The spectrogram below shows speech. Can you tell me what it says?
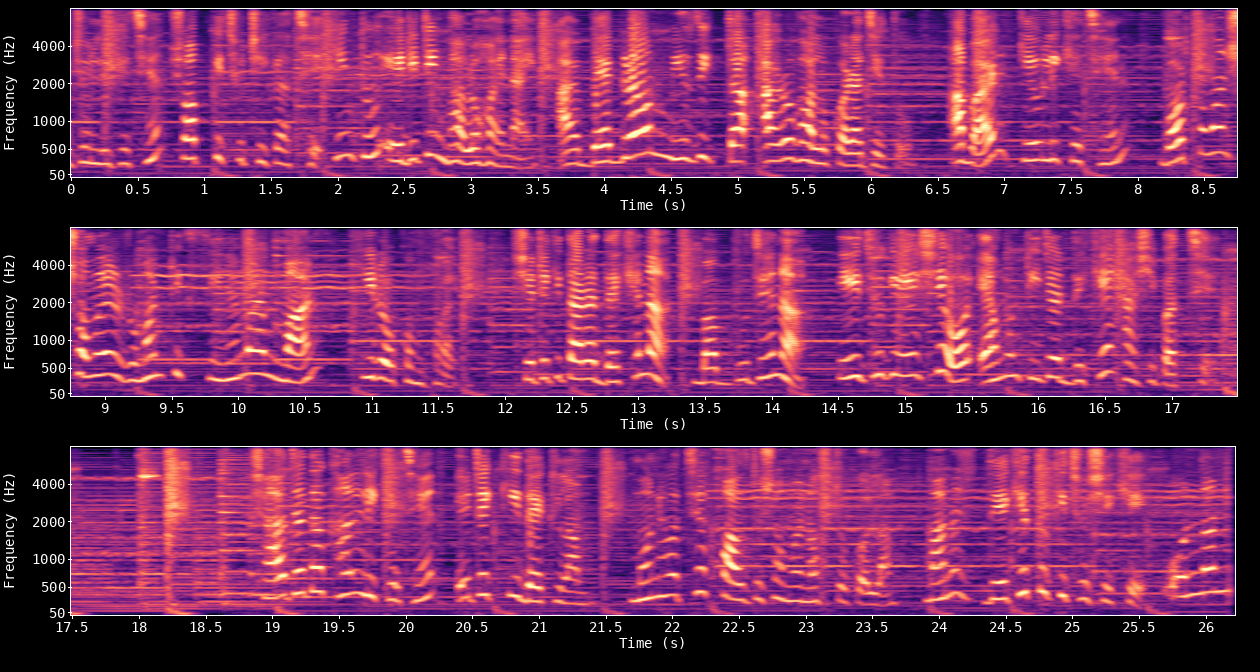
একজন লিখেছেন, সবকিছু ঠিক আছে, কিন্তু এডিটিং ভালো হয় নাই, আর ব্যাকগ্রাউন্ড মিউজিকটা আরও ভালো করা যেত। আবার কেউ লিখেছেন, বর্তমান সময়ের রোমান্টিক সিনেমার মান কি রকম হয়? সেটা কি তারা দেখে না বা বুঝে না? এই যুগে এসেও এমন টিজার দেখে হাসি পাচ্ছে। শাহজাদা খান লিখেছেন, এটা কি দেখলাম? মনে হচ্ছে ফালতু সময় নষ্ট করলাম। মানুষ দেখে তো কিছু শেখে। অন্যান্য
